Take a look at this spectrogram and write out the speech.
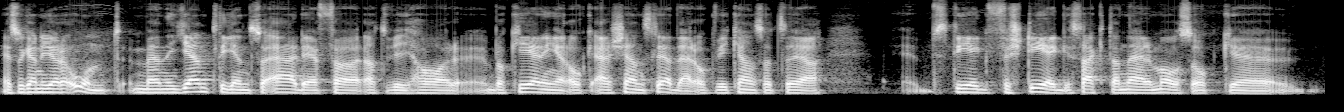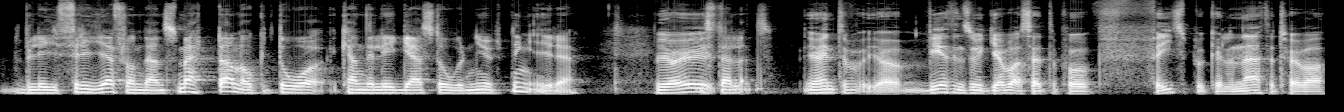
Eh, Så kan det göra ont, men egentligen så är det för att vi har blockeringar och är känsliga där och vi kan så att säga eh, steg för steg sakta närma oss och eh, bli fria från den smärtan och då kan det ligga stor njutning i det Jag, ju- istället. jag, inte, jag vet inte så mycket, jag har bara sett det på Facebook eller nätet tror jag var.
